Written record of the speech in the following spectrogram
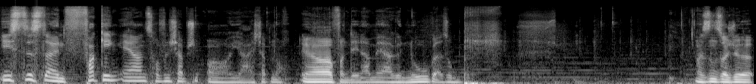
Ist es dein fucking Ernst? Hoffentlich habe ich... Oh ja, ich habe noch... Ja, von denen haben wir ja genug. Also... Das sind solche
